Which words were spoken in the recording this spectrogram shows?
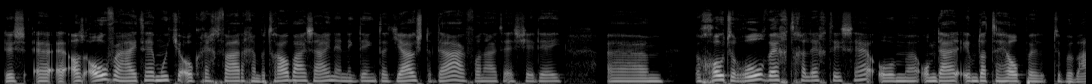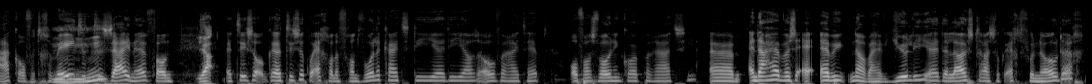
Dus eh, als overheid hè, moet je ook rechtvaardig en betrouwbaar zijn. En ik denk dat juist daar vanuit de SJD ehm, een grote rol weggelegd is hè, om, eh, om, daar, om dat te helpen te bewaken of het geweten Mhm. te zijn. Hè, van, Ja. het, is ook, het is ook wel echt wel een verantwoordelijkheid die, eh, die je als overheid hebt of als woningcorporatie. Ehm, en daar hebben, ze, eh, hebben, nou, wij hebben jullie, hè, de luisteraars, ook echt voor nodig.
